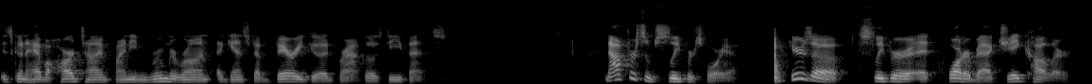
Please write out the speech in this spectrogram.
is going to have a hard time finding room to run against a very good Broncos defense. Now for some sleepers for you. Here's a sleeper at quarterback, Jay Cutler.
